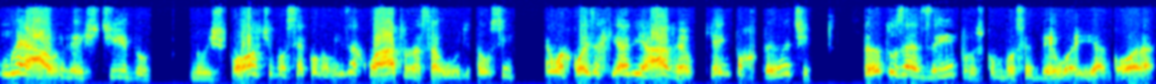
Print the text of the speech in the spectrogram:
um real investido no esporte, você economiza quatro na saúde. Então, sim, é uma coisa que é viável, que é importante tantos exemplos, como você deu aí agora,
